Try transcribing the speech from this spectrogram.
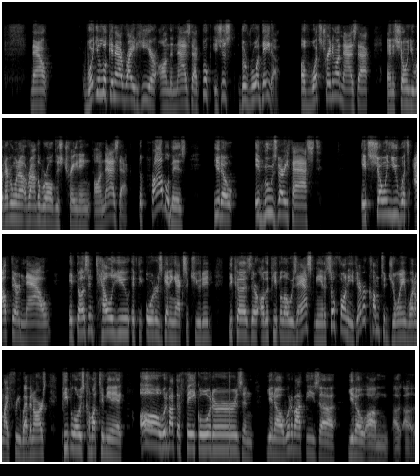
Now, what you're looking at right here on the NASDAQ book is just the raw data of what's trading on NASDAQ and it's showing you what everyone around the world is trading on NASDAQ. The problem is, you know, it moves very fast. It's showing you what's out there now. It doesn't tell you if the order is getting executed because there are other people always ask me. And it's so funny. If you ever come to join one of my free webinars, people always come up to me and they're like, oh, what about the fake orders? And you know, what about these, uh, you know, um, uh, uh,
